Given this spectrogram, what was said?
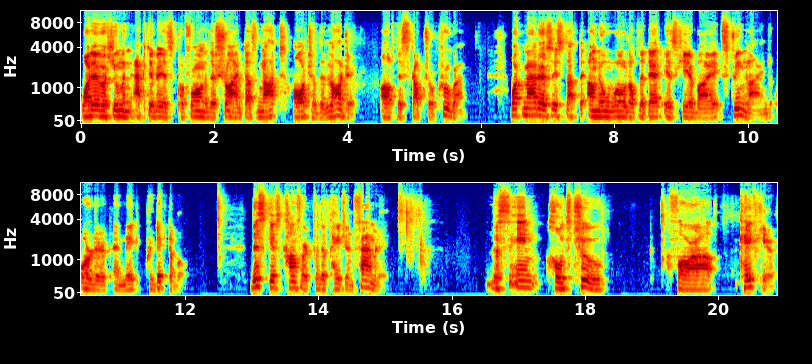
Whatever human activities performed in the shrine does not alter the logic of the sculptural program. What matters is that the unknown world of the dead is hereby streamlined, ordered, and made predictable. This gives comfort to the patron family. The same holds true for our cave here.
